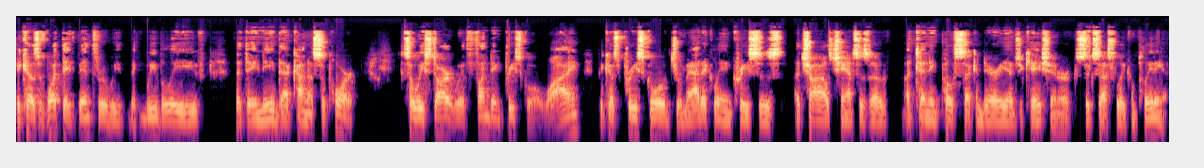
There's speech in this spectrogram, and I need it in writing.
because of what they've been through. We, we believe that they need that kind of support. So we start with funding preschool. Why? Because preschool dramatically increases a child's chances of attending post secondary education or successfully completing it.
